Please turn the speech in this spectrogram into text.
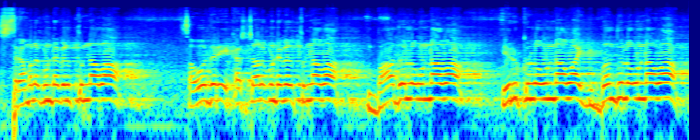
శ్రమల గుండా వెళ్తున్నావా? సహోదరి కష్టాల గుండా వెళ్తున్నావా? బాధల్లో ఉన్నావా? ఇరుకులో ఉన్నావా? ఇబ్బందుల్లో ఉన్నావా?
